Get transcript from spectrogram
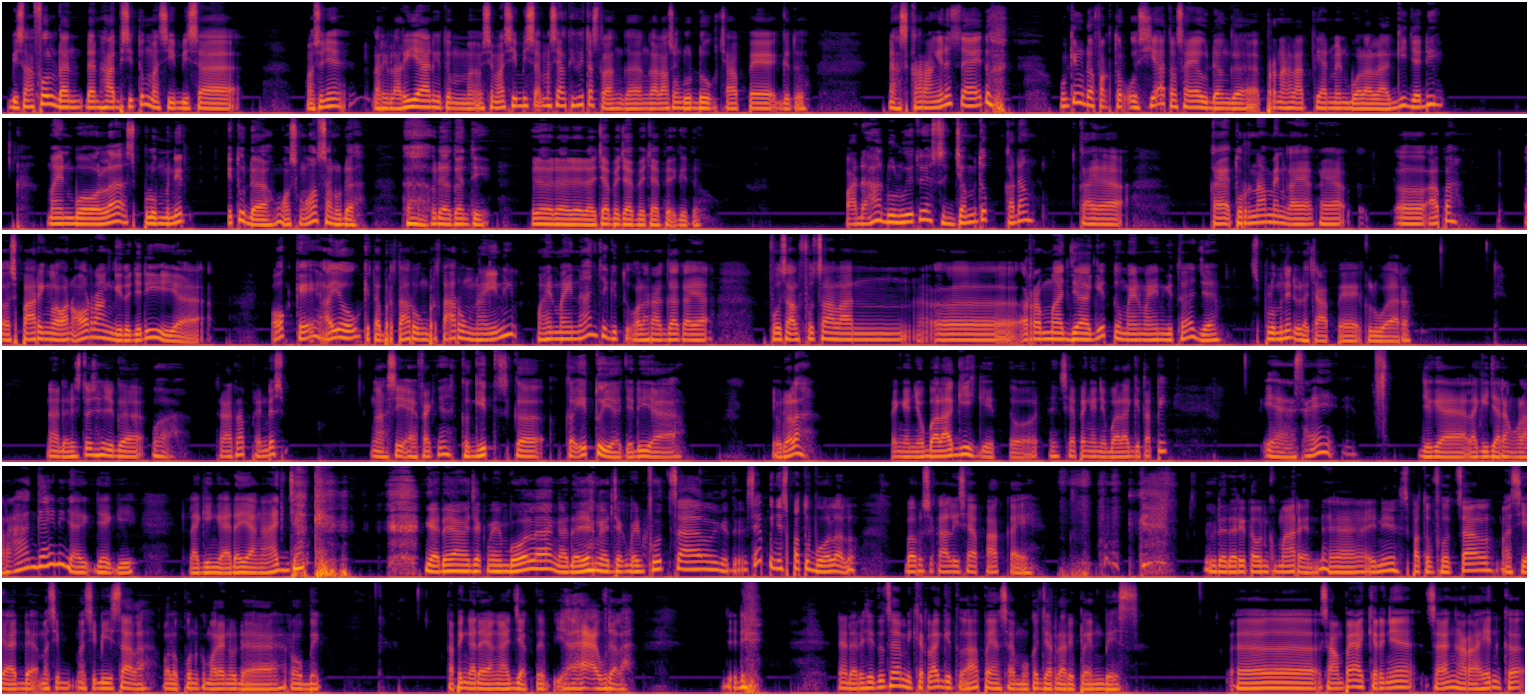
bisa full dan dan habis itu masih bisa maksudnya lari-larian gitu masih masih bisa masih aktivitas lah nggak nggak langsung duduk capek gitu. Nah sekarang ini saya itu mungkin udah faktor usia atau saya udah nggak pernah latihan main bola lagi jadi main bola 10 menit itu udah ngos-ngosan udah Hah, udah ganti udah udah udah, udah capek capek capek gitu. Padahal dulu itu ya sejam itu kadang kayak kayak turnamen kayak kayak uh, apa uh, sparring lawan orang gitu. Jadi ya oke okay, ayo kita bertarung bertarung. Nah ini main-main aja gitu olahraga kayak futsal-futsalan uh, remaja gitu main-main gitu aja. 10 menit udah capek keluar. Nah dari situ saya juga wah ternyata plan base ngasih efeknya ke gitu ke ke itu ya. Jadi ya ya udahlah pengen nyoba lagi gitu. Dan saya pengen nyoba lagi tapi ya saya juga lagi jarang olahraga ini jadi lagi nggak ada yang ngajak nggak ada yang ngajak main bola nggak ada yang ngajak main futsal gitu saya punya sepatu bola loh baru sekali saya pakai udah dari tahun kemarin. Nah, ini sepatu futsal masih ada, masih masih bisa lah walaupun kemarin udah robek. Tapi nggak ada yang ngajak, tapi ya udahlah. Jadi nah dari situ saya mikir lagi tuh apa yang saya mau kejar dari plan base. Eh sampai akhirnya saya ngarahin ke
